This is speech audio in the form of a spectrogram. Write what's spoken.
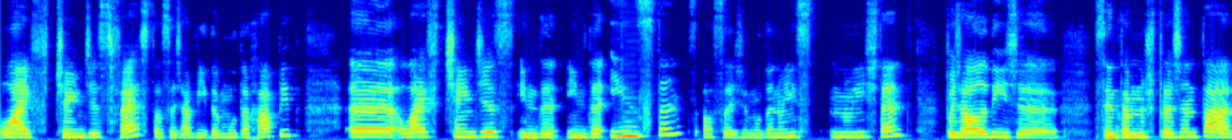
Life changes fast, ou seja, a vida muda rápido. Uh, life changes in the, in the instant, ou seja, muda no, inst no instante. Depois ela diz: uh, sentamos-nos para jantar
